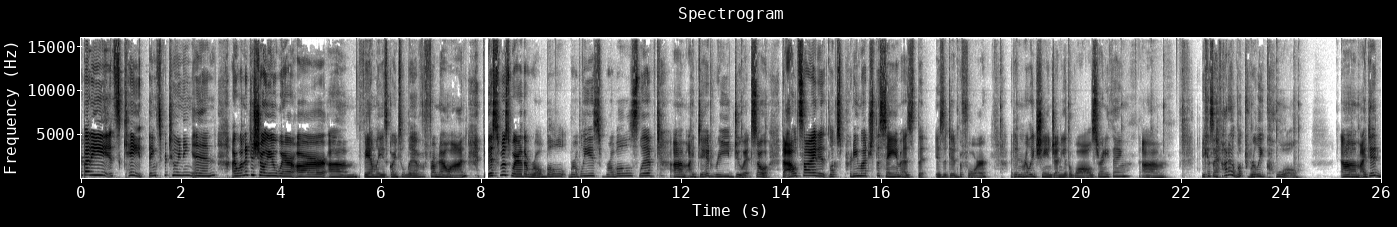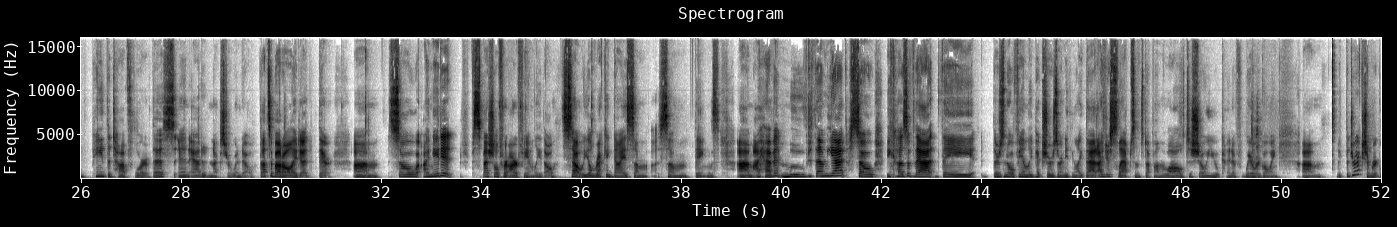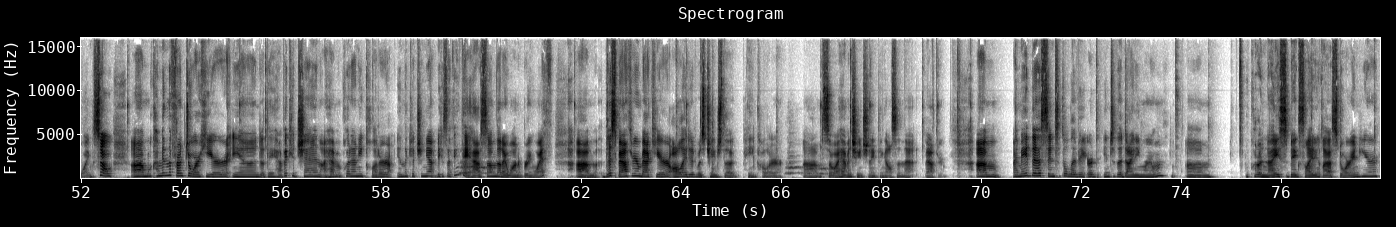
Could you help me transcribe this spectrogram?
everybody, it's Kate. Thanks for tuning in. I wanted to show you where our um, family is going to live from now on. This was where the Roble, Robles, Robles lived. Um, I did redo it. So the outside, it looks pretty much the same as, the, as it did before. I didn't really change any of the walls or anything um, because I thought it looked really cool. Um, I did paint the top floor of this and added an extra window. That's about all I did there. Um, so I made it special for our family though. So you'll recognize some some things. Um, I haven't moved them yet. So because of that, they there's no family pictures or anything like that. I just slapped some stuff on the wall to show you kind of where we're going. Um, like the direction we're going. So um, we'll come in the front door here and they have a kitchen. I haven't put any clutter in the kitchen yet because I think they have some that I want to bring with. Um, this bathroom back here, all I did was change the paint color. Um, so I haven't changed anything else in that bathroom. Um, I made this into the living or into the dining room. Um, put a nice big sliding glass door in here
